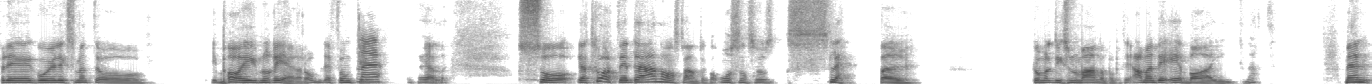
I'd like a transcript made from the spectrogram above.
För det går ju liksom inte att bara ignorera dem, det funkar Nej. inte heller. Så jag tror att det är där någonstans det kommer. Och sen så släpper de, liksom de andra på ja men det är bara internet. Men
